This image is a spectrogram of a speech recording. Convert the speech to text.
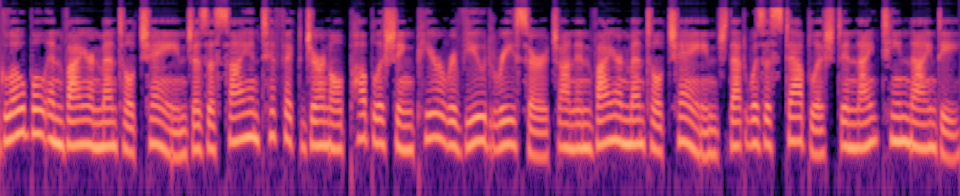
Global Environmental Change is a scientific journal publishing peer-reviewed research on environmental change that was established in 1990.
